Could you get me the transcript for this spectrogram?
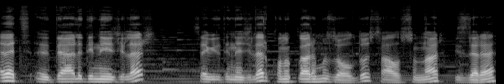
Evet e, değerli dinleyiciler, sevgili dinleyiciler konuklarımız oldu sağ olsunlar bizlere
